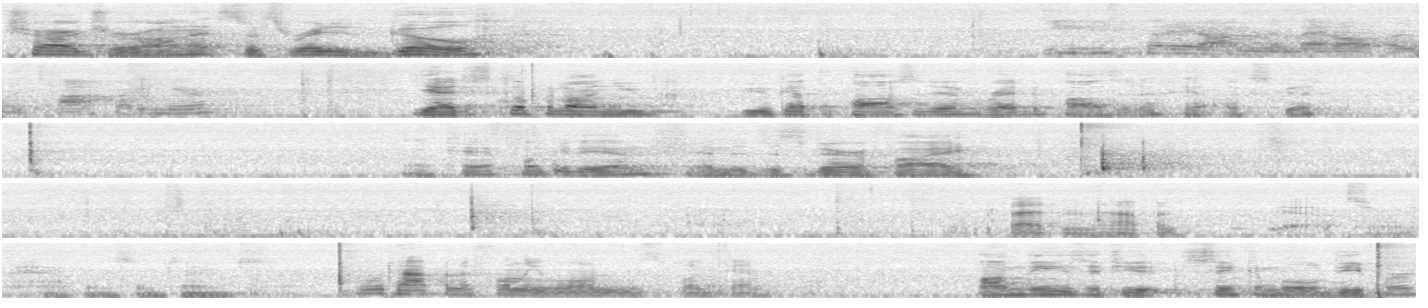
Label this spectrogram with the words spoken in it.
charger on it so it's ready to go. Do you just put it on the metal or the top right here? Yeah, just clip it on. You you got the positive, red to positive. Yeah, looks good. Okay, plug it in and to just verify. That didn't happen. Yeah, that's right. It happens sometimes. What would happen if only one was plugged in? On these, if you sink them a little deeper,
